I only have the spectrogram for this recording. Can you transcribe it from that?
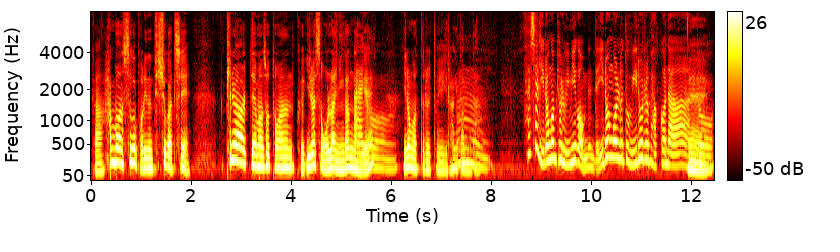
그러니까 한 번 쓰고 버리는 티슈 같이 필요할 때만 소통하는 그 일회성 온라인 인간관계 아이고. 이런 것들을 또 얘기를 하기도 음. 합니다. 사실 이런 건 별 의미가 없는데 이런 걸로 또 위로를 받거나 네. 또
